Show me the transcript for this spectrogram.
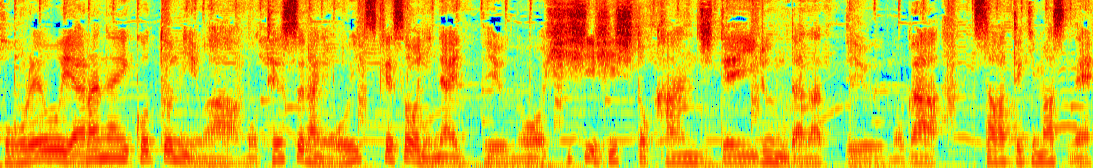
これをやらないことにはもうテスラに追いつけそうにないっていうのをひしひしと感じているんだなっていうのが伝わってきますね。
